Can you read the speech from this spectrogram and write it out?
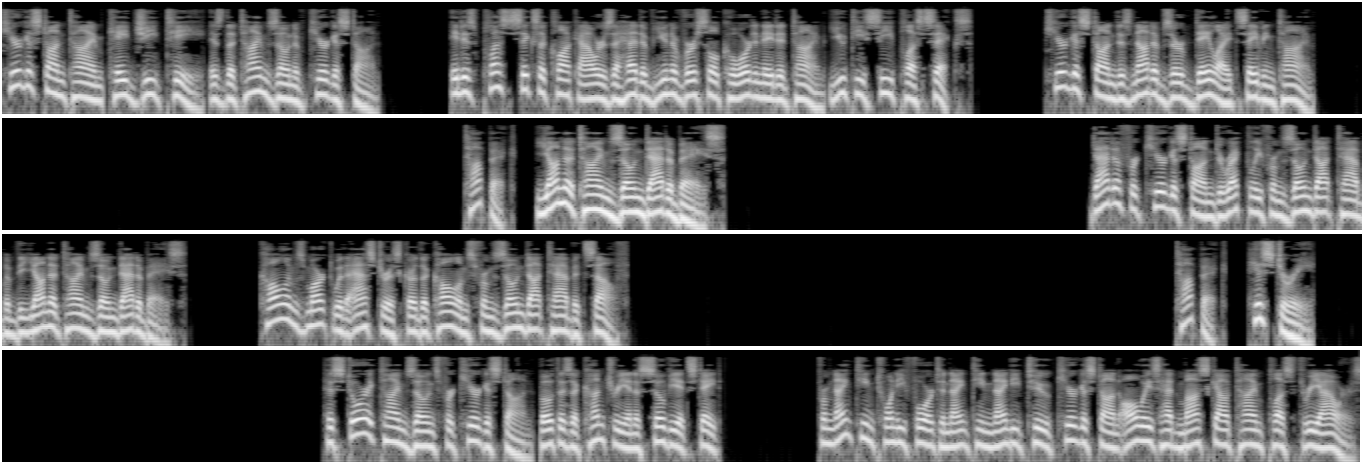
Kyrgyzstan time (KGT) is the time zone of Kyrgyzstan. It is plus 6 o'clock hours ahead of Universal Coordinated Time (UTC 6). Kyrgyzstan does not observe daylight saving time. Topic: IANA Time Zone Database. Data for Kyrgyzstan directly from Zone.tab of the IANA Time Zone Database. Columns marked with asterisk are the columns from Zone.tab itself. History Historic time zones for Kyrgyzstan both as a country and a Soviet state From 1924 to 1992 Kyrgyzstan always had Moscow time plus three hours.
